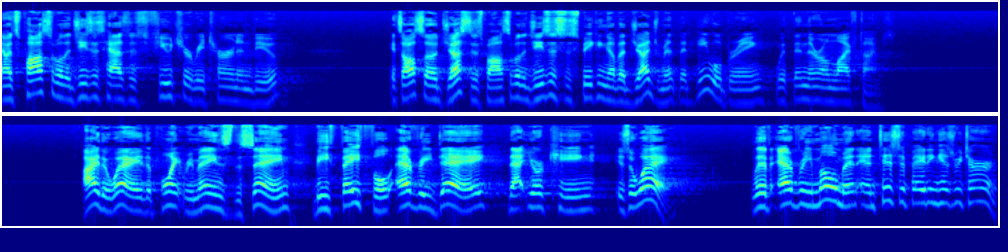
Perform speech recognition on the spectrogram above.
Now, it's possible that Jesus has his future return in view. It's also just as possible that Jesus is speaking of a judgment that he will bring within their own lifetimes. Either way, the point remains the same be faithful every day that your king is away. Live every moment anticipating his return.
